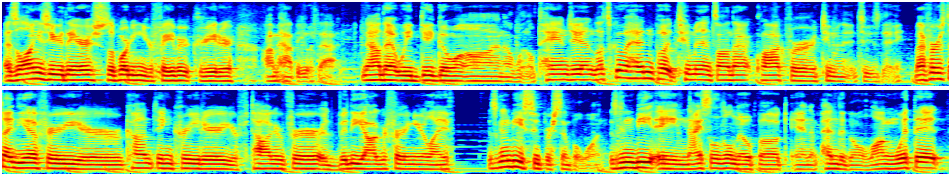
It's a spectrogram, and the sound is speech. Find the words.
as long as you're there supporting your favorite creator, I'm happy with that. Now that we did go on a little tangent, let's go ahead and put two minutes on that clock for Two Minute Tuesday. My first idea for your content creator, your photographer, or videographer in your life is gonna be a super simple one. It's gonna be a nice little notebook and a pen to go along with it.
